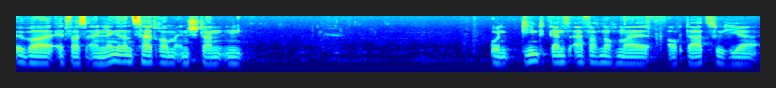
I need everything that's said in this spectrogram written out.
über etwas einen längeren Zeitraum entstanden und dient ganz einfach nochmal auch dazu, hier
